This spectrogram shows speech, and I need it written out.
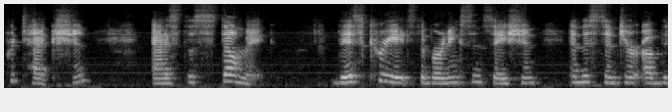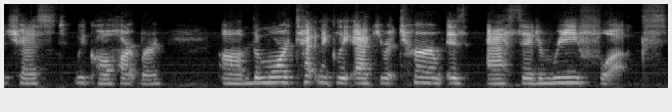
protection as the stomach. This creates the burning sensation in the center of the chest we call heartburn. Um, the more technically accurate term is acid reflux.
